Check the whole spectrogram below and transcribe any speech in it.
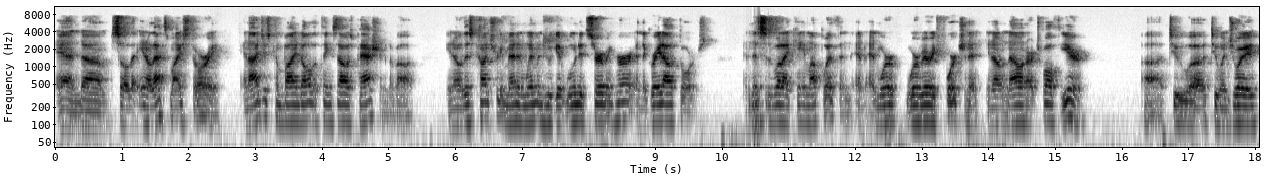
And um, so that you know that's my story. And I just combined all the things I was passionate about. You know, this country, men and women who get wounded serving her, and the great outdoors. And this is what I came up with, and, and, and we're we're very fortunate, you know, now in our 12th year, uh, to uh, to enjoy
